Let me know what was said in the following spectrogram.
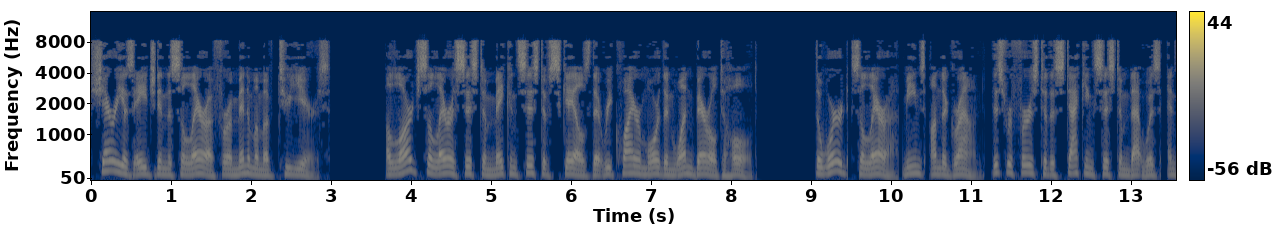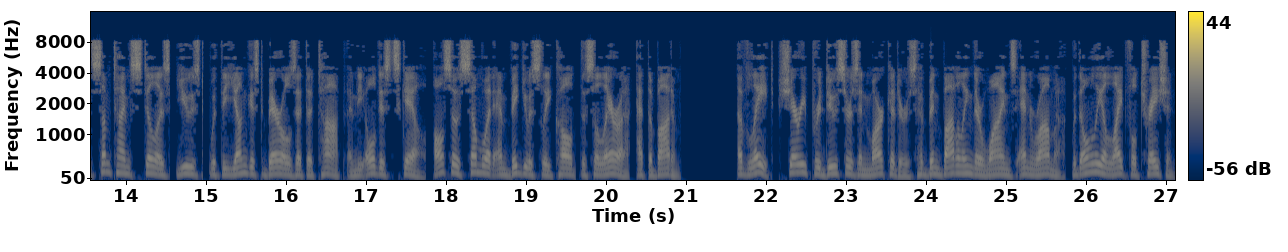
Sherry is aged in the Solera for a minimum of two years. A large Solera system may consist of scales that require more than one barrel to hold. The word solera means on the ground. This refers to the stacking system that was, and sometimes still is, used, with the youngest barrels at the top and the oldest scale, also somewhat ambiguously called the solera, at the bottom. Of late, sherry producers and marketers have been bottling their wines en rama, with only a light filtration,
